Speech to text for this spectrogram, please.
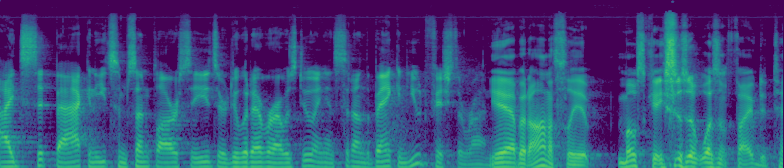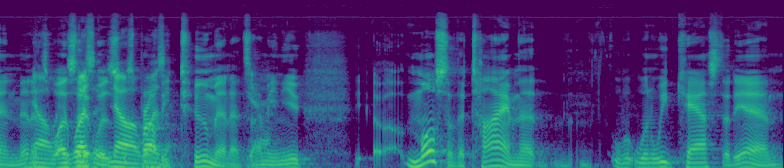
I'd sit back and eat some sunflower seeds or do whatever I was doing and sit on the bank, and you'd fish the run. Yeah, but honestly, it, most cases it wasn't five to ten minutes, No, it was it? wasn't. was, No, it was it probably wasn't. two minutes. I mean, you most of the time that when we'd cast it in,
